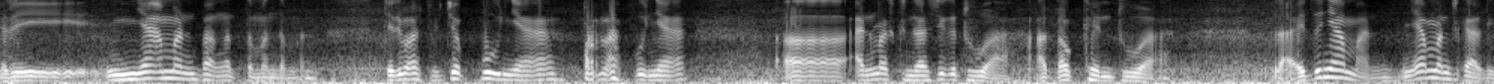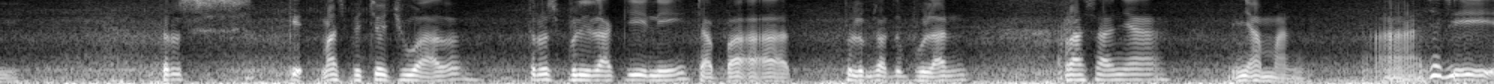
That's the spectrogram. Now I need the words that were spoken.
jadi nyaman banget teman-teman. Jadi Mas Bejo punya pernah punya uh, NMAX generasi kedua atau Gen 2 lah itu nyaman nyaman sekali. Terus Mas Bejo jual terus beli lagi ini dapat belum satu bulan rasanya nyaman. Nah, jadi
